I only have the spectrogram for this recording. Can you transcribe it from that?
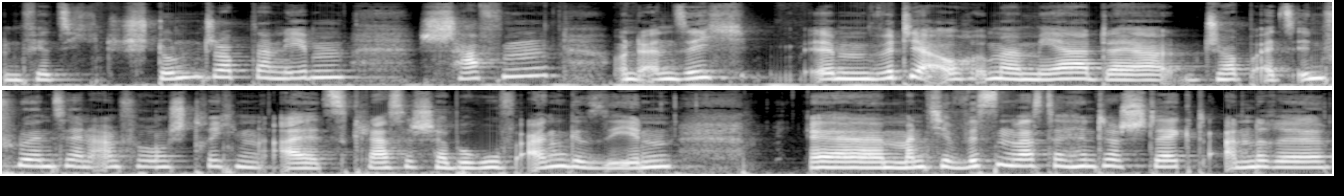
einen 40-Stunden-Job daneben schaffen. Und an sich ähm, wird ja auch immer mehr der Job als Influencer in Anführungsstrichen als klassischer Beruf angesehen. Äh, manche wissen, was dahinter steckt, andere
